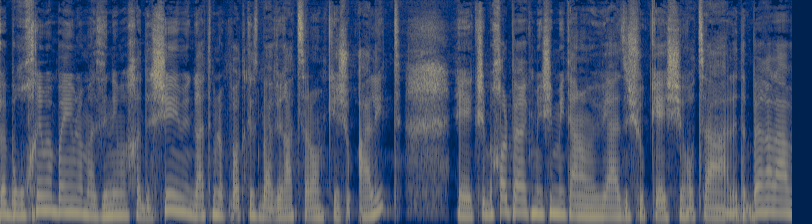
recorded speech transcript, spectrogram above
וברוכים הבאים למאזינים החדשים, הגעתם לפודקאסט באווירת סלון קזואלית. אה, כשבכל פרק מישהי מאיתנו מביאה איזשהו קייס שהיא רוצה לדבר עליו,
